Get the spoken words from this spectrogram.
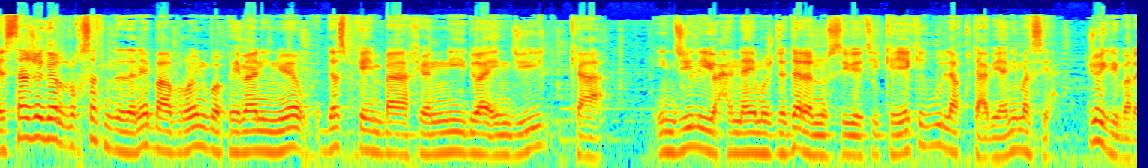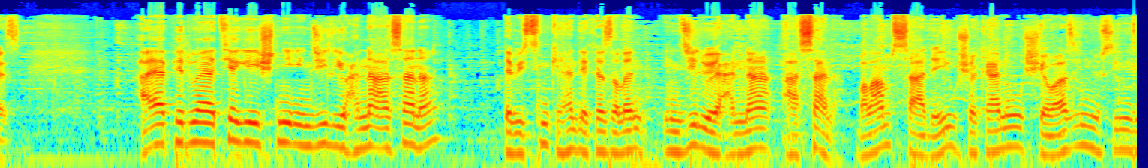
ئێستاش ئەگەر ڕوخسەتم دەدەنێ با بڕۆین بۆ پەیمانی نوێ و دەست بکەین بە خوێندنی دوا ئینجیل کە ئینجیلی یوحەنای مژدەدەرە نووسیوێتی کە یەکێک بوو لە قوتابیانی مەسیح گوێگری بەڕێز ئایا پێ دوایە تێگەیشتنی ئینجیل یوحەننا ئاسانە دەبیستین کە هەندێک کەس دەڵێن ئینجیل و یوحەننا ئاسانە بەڵام سادەیی وشەکان و شێوازی نووسینی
